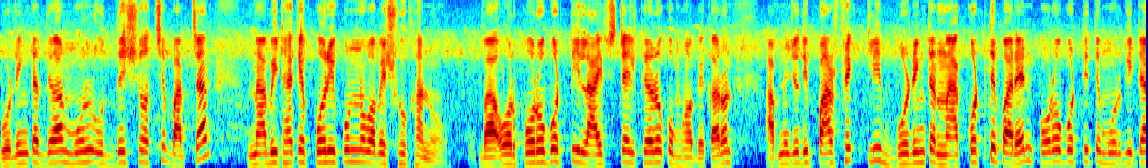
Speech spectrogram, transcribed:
বোর্ডিংটা দেওয়ার মূল উদ্দেশ্য হচ্ছে বাচ্চার নাভিটাকে পরিপূর্ণভাবে শুকানো। বা ওর পরবর্তী লাইফস্টাইল কীরকম হবে? কারণ আপনি যদি পারফেক্টলি বোর্ডিংটা না করতে পারেন, পরবর্তীতে মুরগিটা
